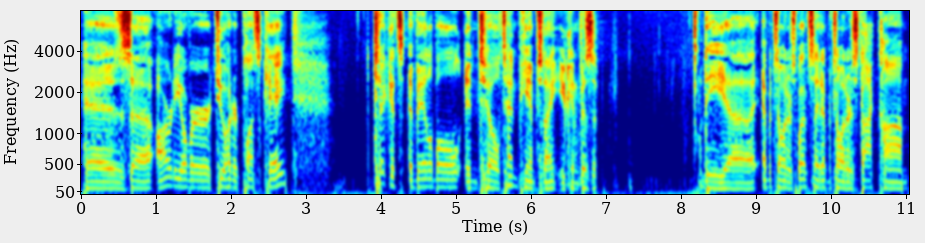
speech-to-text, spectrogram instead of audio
has uh, already over 200 plus K. Tickets available until 10 p.m. tonight. You can visit the uh, Edmonton Oilers website, edmontonoilers.com,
